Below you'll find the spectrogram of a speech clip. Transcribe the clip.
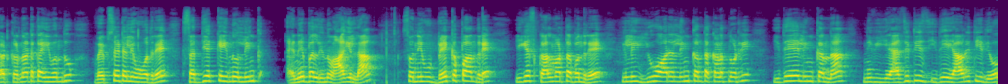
ಡಾಟ್ ಕರ್ನಾಟಕ ಈ ಒಂದು ವೆಬ್ಸೈಟಲ್ಲಿ ಹೋದರೆ ಸದ್ಯಕ್ಕೆ ಇನ್ನೂ ಲಿಂಕ್ ಎನೇಬಲ್ ಇನ್ನೂ ಆಗಿಲ್ಲ. ಸೊ ನೀವು ಬೇಕಪ್ಪ ಅಂದರೆ ಹೀಗೆ ಸ್ಕ್ರಾಲ್ ಮಾಡ್ತಾ ಬಂದರೆ ಇಲ್ಲಿ ಯು ಆರ್ ಎಲ್ ಲಿಂಕ್ ಅಂತ ಕಾಣುತ್ತೆ ನೋಡಿರಿ. ಇದೇ ಲಿಂಕನ್ನು ನೀವು ಆ್ಯಸ್ ಇಟ್ ಈಸ್ ಇದೇ ಯಾವ ರೀತಿ ಇದೆಯೋ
